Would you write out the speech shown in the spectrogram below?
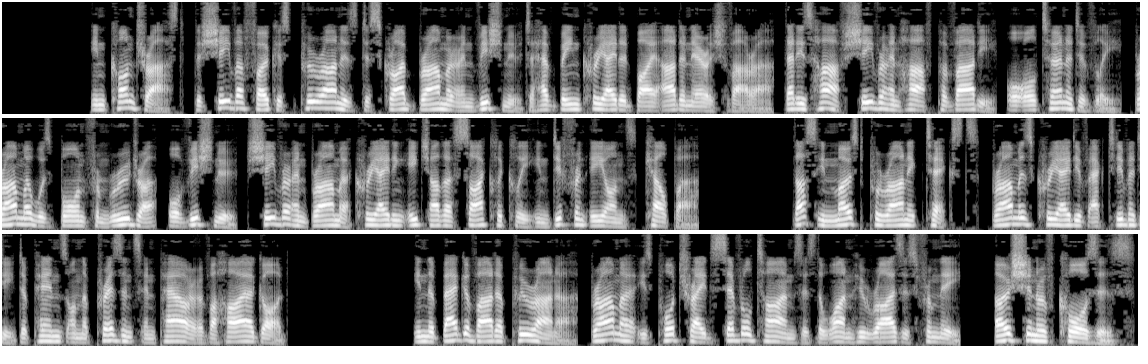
In contrast, the Shiva-focused Puranas describe Brahma and Vishnu to have been created by Ardhanarishvara, that is half Shiva and half Parvati, or alternatively, Brahma was born from Rudra, or Vishnu, Shiva and Brahma creating each other cyclically in different eons kalpa. Thus in most Puranic texts, Brahma's creative activity depends on the presence and power of a higher god. In the Bhagavata Purana, Brahma is portrayed several times as the one who rises from the ocean of causes.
